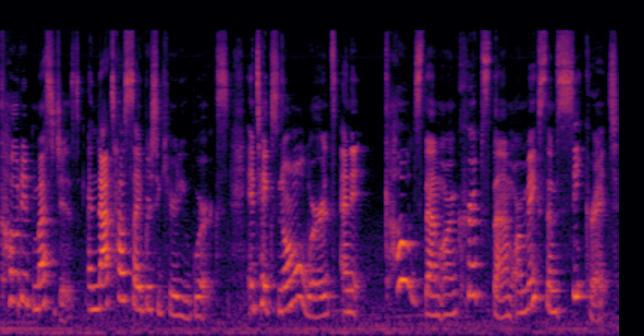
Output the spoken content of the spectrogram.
coded messages, and that's how cybersecurity works. It takes normal words and it codes them or encrypts them or makes them secret,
